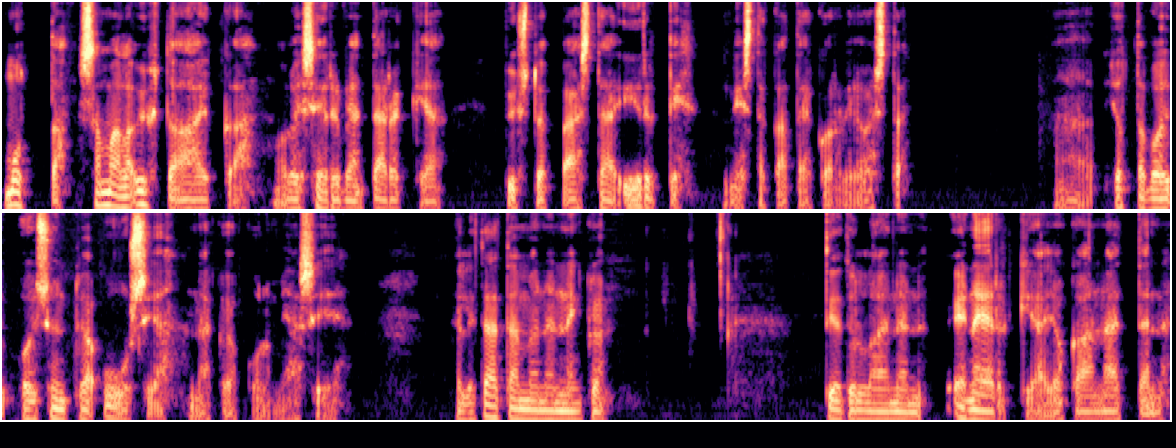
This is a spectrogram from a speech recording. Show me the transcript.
Mutta samalla yhtä aikaa olisi hirveän tärkeää pystyä päästään irti niistä kategorioista, jotta voi, voi syntyä uusia näkökulmia siihen. Eli tämä tämmöinen niin tietynlainen energia, joka on näiden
